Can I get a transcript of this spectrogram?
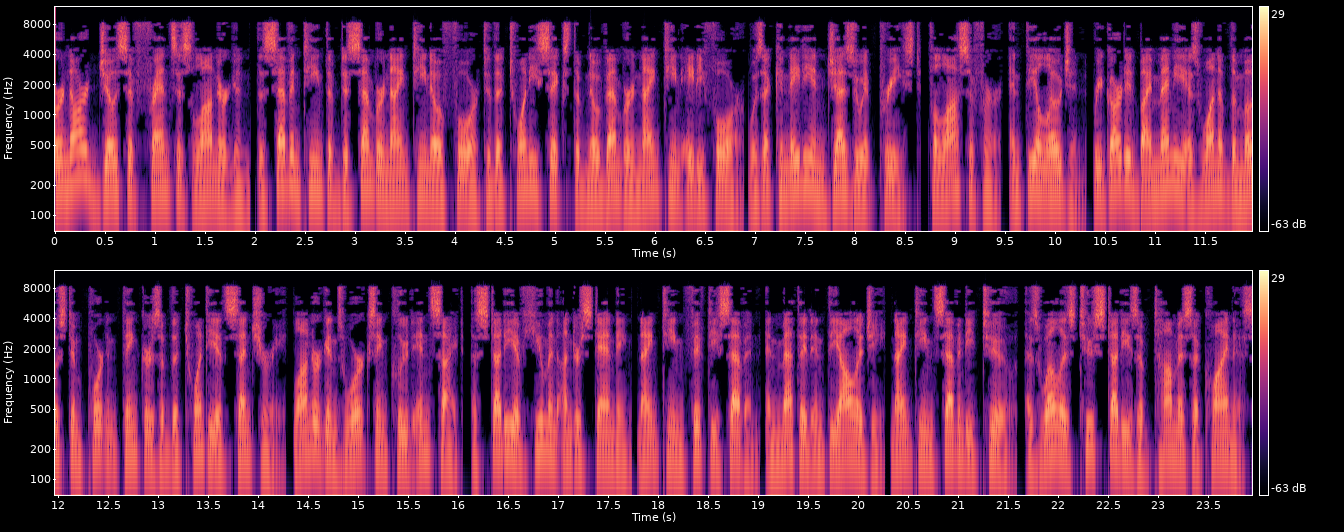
Bernard Joseph Francis Lonergan, the 17th of December 1904 to the 26th of November 1984, was a Canadian Jesuit priest, philosopher, and theologian, regarded by many as one of the most important thinkers of the 20th century. Lonergan's works include Insight, a study of human understanding, 1957, and Method in Theology, 1972, as well as two studies of Thomas Aquinas,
